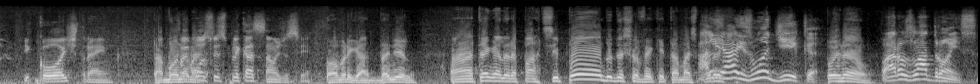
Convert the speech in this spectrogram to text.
ficou estranho. Tá bom, Foi né, boa Mar- sua explicação, José. Obrigado, Danilo. Ah, tem a galera participando. Deixa eu ver quem tá mais por aqui. Aliás, uma dica Pois não. para os ladrões.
